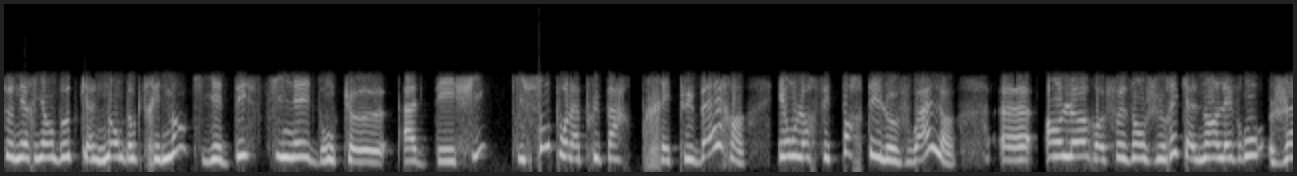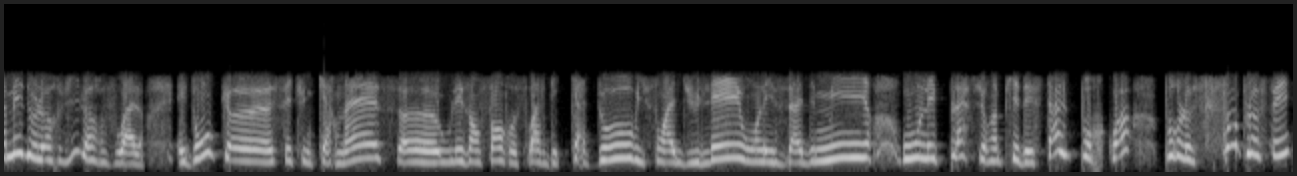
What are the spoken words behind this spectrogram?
ce n'est rien d'autre qu'un endoctrinement qui est destiné donc euh, à des filles qui sont pour la plupart prépubères et on leur fait porter le voile euh, en leur faisant jurer qu'elles n'enlèveront jamais de leur vie leur voile. Et donc euh, c'est une kermesse euh, où les enfants reçoivent des cadeaux, où ils sont adulés, où on les admire, où on les place sur un piédestal. Pourquoi? Pour le simple fait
